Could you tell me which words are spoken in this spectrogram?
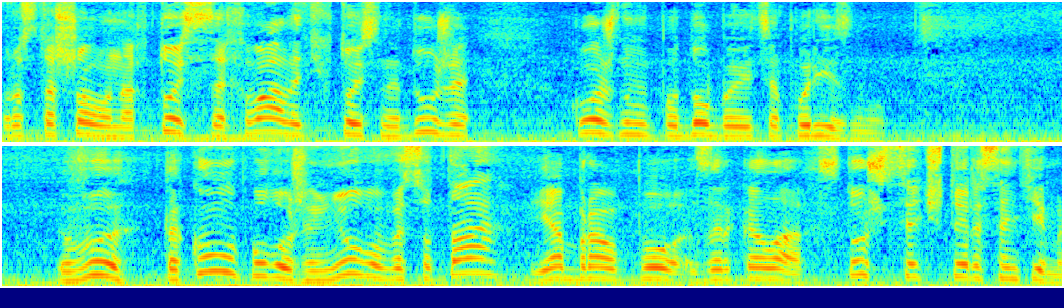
розташована. Хтось це хвалить, хтось не дуже. Кожному подобається по-різному. В такому положенні в нього висота, я брав по зеркалах 164 см.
